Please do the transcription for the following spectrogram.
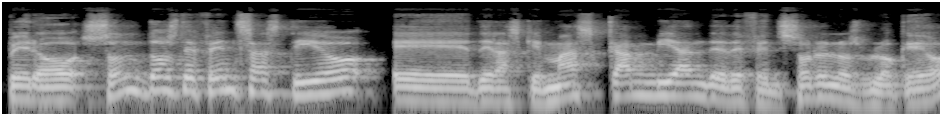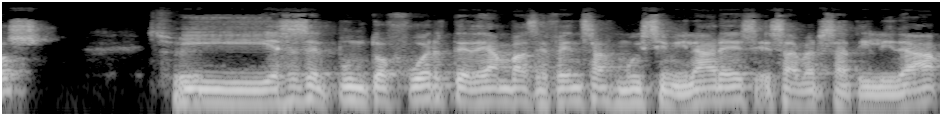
Pero son dos defensas, tío, eh, de las que más cambian de defensor en los bloqueos. Y ese es el punto fuerte de ambas defensas, muy similares, esa versatilidad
